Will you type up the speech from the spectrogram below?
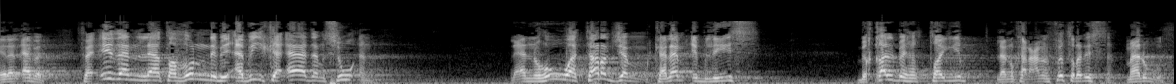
إلى الأبد. فإذا لا تظن بأبيك آدم سوءا. لأنه هو ترجم كلام إبليس بقلبه الطيب لأنه كان على الفطرة لسه ما لوث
